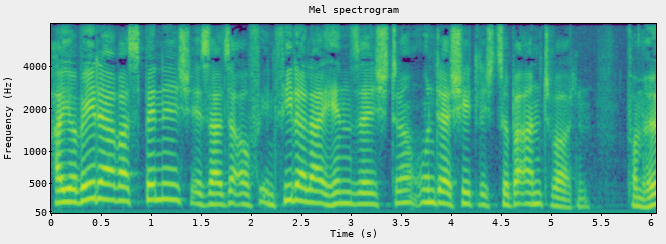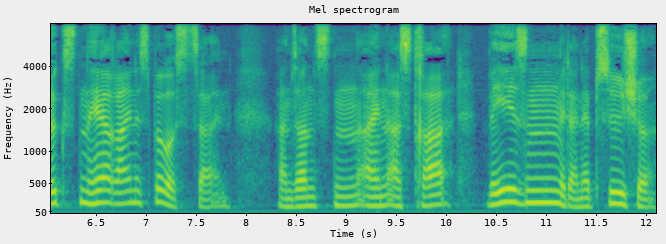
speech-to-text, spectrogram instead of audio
Ayurveda, was bin ich, ist also auf in vielerlei Hinsicht unterschiedlich zu beantworten. Vom höchsten her reines Bewusstsein. Ansonsten ein Astralwesen mit einer Psyche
